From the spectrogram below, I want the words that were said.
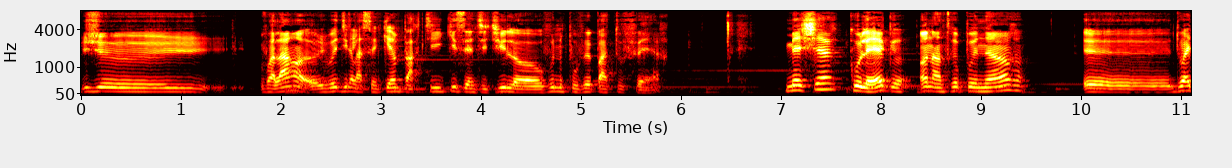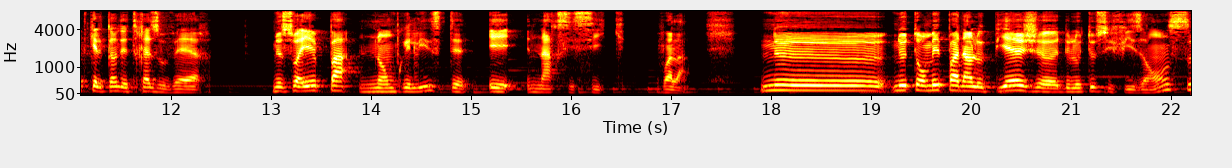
Je. Voilà, je veux dire la cinquième partie qui s'intitule euh, Vous ne pouvez pas tout faire. Mes chers collègues, un entrepreneur euh, doit être quelqu'un de très ouvert. Ne soyez pas nombriliste et narcissique. Voilà. Ne, ne tombez pas dans le piège de l'autosuffisance,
